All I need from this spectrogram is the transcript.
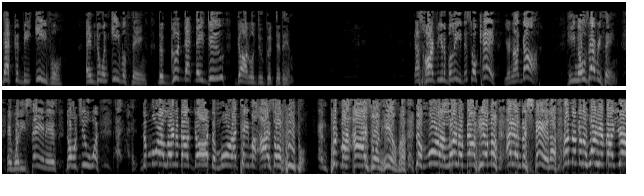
that could be evil and do an evil thing, the good that they do, God will do good to them. That's hard for you to believe. It's okay. You're not God. He knows everything. And what he's saying is, don't you, want, the more I learn about God, the more I take my eyes off people and put my eyes on him. The more I learn about him, I understand. I'm not going to worry about your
